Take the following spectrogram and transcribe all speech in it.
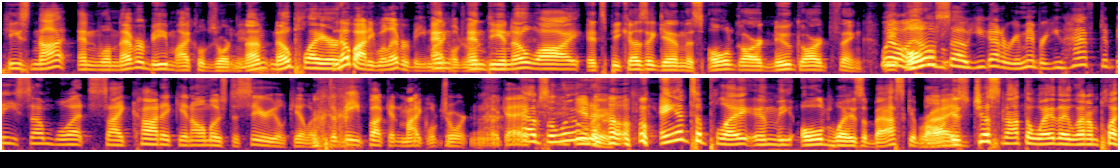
he's not, and will never be Michael Jordan. Yeah. None, no player. nobody will ever be and, Michael Jordan. and do you know why? It's because again, this old guard, new guard thing. well, the and old, also you got to remember you have to be somewhat psychotic and almost a serial killer to be fucking Michael Jordan. Okay, Absolutely. You know, and to play in the old ways of basketball Right. is just not the way they let him play.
